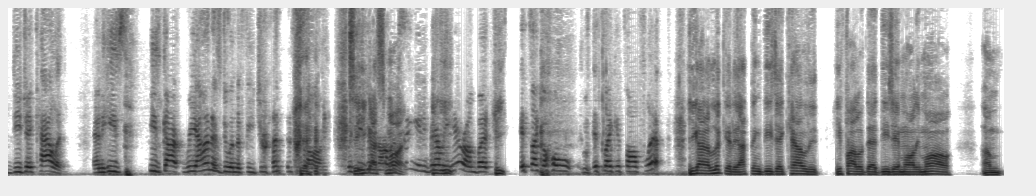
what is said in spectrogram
DJ Khaled, and he's he's got Rihanna's doing the feature on the song. But See, he got smart. Singing, you barely he, hear him, but he, it's like a whole. It's like it's all flipped. You got to look at it. I think DJ Khaled he followed that DJ Marley Marl, um,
